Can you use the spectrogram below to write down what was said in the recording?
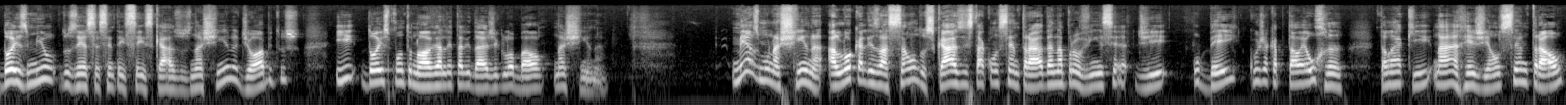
2.266 casos na China de óbitos e 2,9 a letalidade global na China. Mesmo na China, a localização dos casos está concentrada na província de Hubei, cuja capital é Wuhan. Então, é aqui na região central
